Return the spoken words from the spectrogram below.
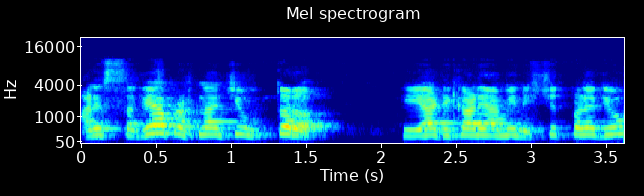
आणि सगळ्या प्रश्नांची उत्तरं ही या ठिकाणी आम्ही निश्चितपणे देऊ.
